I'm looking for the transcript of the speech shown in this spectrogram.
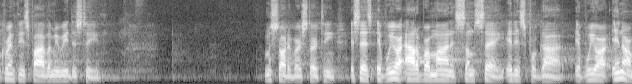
Corinthians 5, let me read this to you. I'm going to start at verse 13. It says, If we are out of our mind, as some say, it is for God. If we are in our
